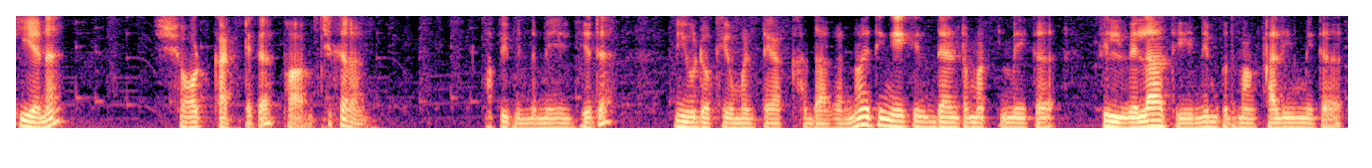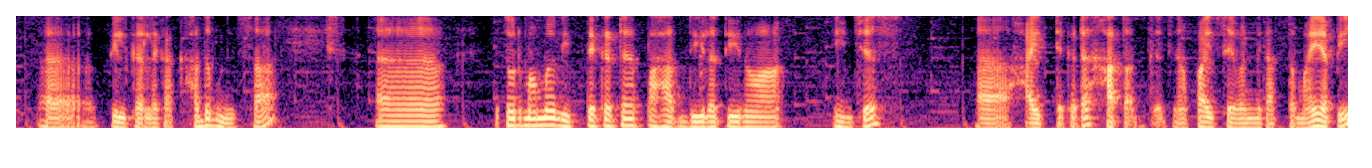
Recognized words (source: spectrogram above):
කියන ෂෝට් කට් එක පාවිච්චි කරන්න. අපි මෙන්න මේ විදියට නිව ඩොකියමට එකක් හදාගන්න ඉතින් ඒක දැන්ටමත් මේක ෆිල් වෙලා තිය නිම්කතුමං කලින් එක ෆිල් කරල එකක් හදපු නිසා. එතුට මම විත් එකට පහත් දීලා තියෙනවා ඉංචස් හයිට් එකට හතත් තින පයිසෙවන් එකක් තමයි අපි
